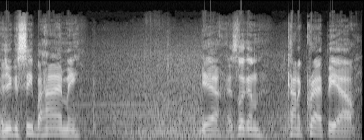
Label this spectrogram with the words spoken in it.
As you can see behind me, yeah, it's looking kind of crappy out.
